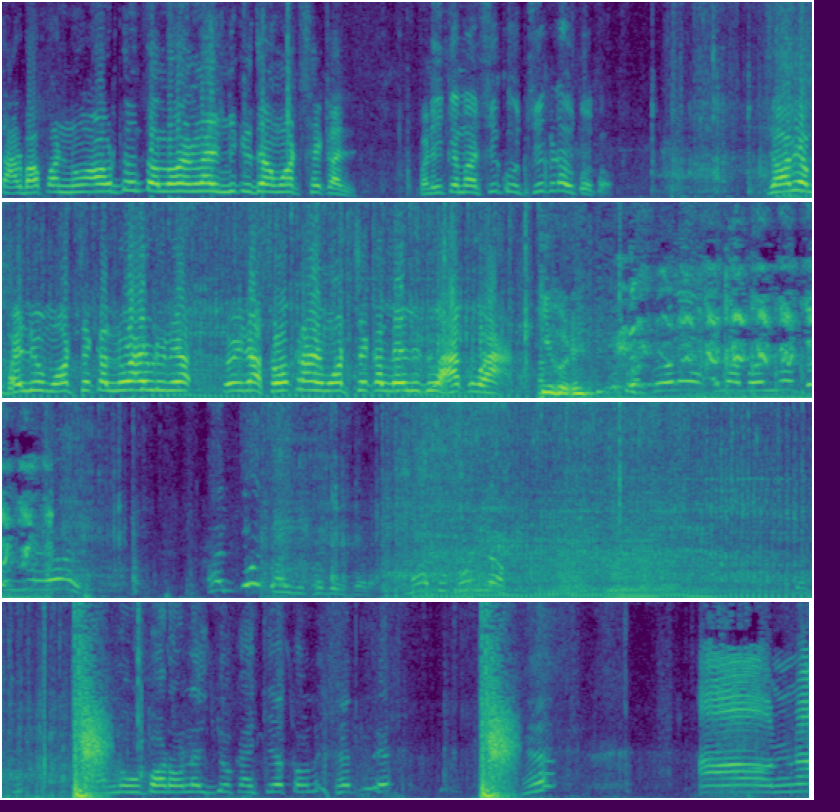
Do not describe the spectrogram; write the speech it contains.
તાર બાપા નો આવડતું ને તો લોન લઈને નીકળી જાવ મોટરસાયકલ પણ એ કે મારે શીખવું શીખડાવતો તો. જો હવે ભલ્યું મોટરસાયકલ નો આવડ્યું ને તો એના છોકરાએ મોટરસાયકલ લઈ લીધું હાકવા. કોને? અલ્યા બંધ ન કરી ને ઓય. આજ તો ચાલી ખબર પડે. માથું ફોન લે આનો ઉપાડો લઈ ગયો કઈ કેતો નહીં છે એટલે. હે? ઓ નો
